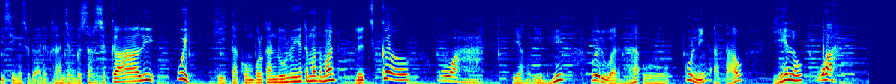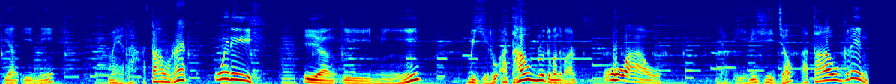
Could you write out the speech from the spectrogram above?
di sini sudah ada keranjang besar sekali. Wih, kita kumpulkan dulu ya teman-teman. Let's go. Wah, yang ini berwarna uh, kuning atau yellow. Wah, yang ini merah atau red. Widih, yang ini biru atau blue teman-teman. Wow, yang ini hijau atau green.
